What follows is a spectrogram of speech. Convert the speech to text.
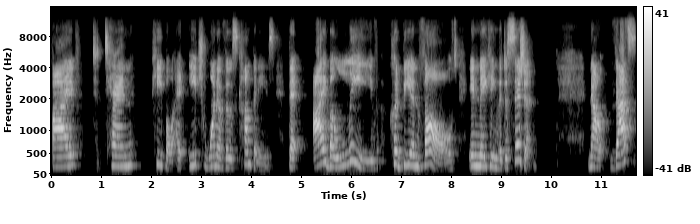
five to 10 people at each one of those companies that I believe could be involved in making the decision. Now, that's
